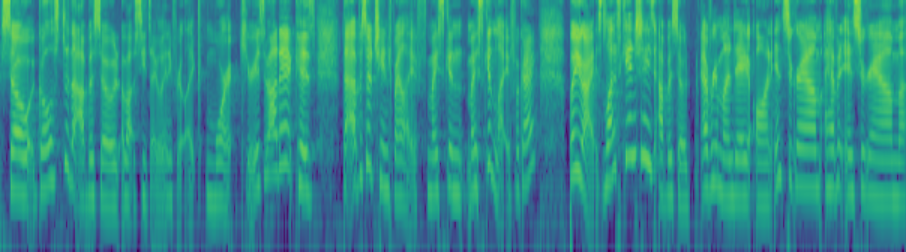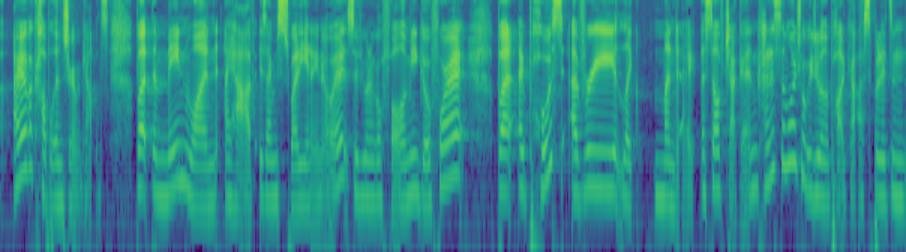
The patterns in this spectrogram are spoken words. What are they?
So go listen to the episode about seed cycling if you're like more curious about it, because that episode changed my life, my skin, my skin life. Okay, but you guys, let's get into today's episode. Every Monday on Instagram, I have an Instagram. I have a couple Instagram accounts, but the main one I have is I'm sweaty and I know it. So if you want to go follow me, go for it. But I post every like Monday, a self check in, kind of similar to what we do on the podcast, but it's in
